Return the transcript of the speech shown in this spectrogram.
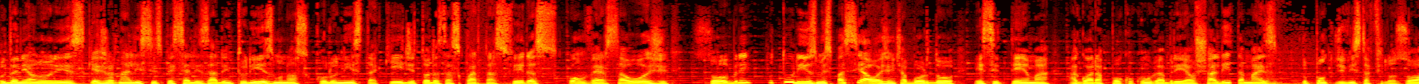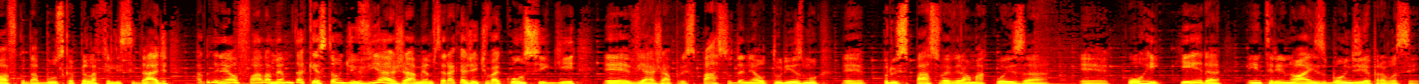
O Daniel Nunes, que é jornalista especializado em turismo, nosso colunista aqui de todas as quartas-feiras, conversa hoje sobre o turismo espacial. A gente abordou esse tema agora há pouco com o Gabriel Chalita, mais do ponto de vista filosófico, da busca pela felicidade. Agora o Daniel fala mesmo da questão de viajar mesmo. Será que a gente vai conseguir é, viajar para o espaço, Daniel? O turismo é, para o espaço vai virar uma coisa é, corriqueira entre nós? Bom dia para você.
